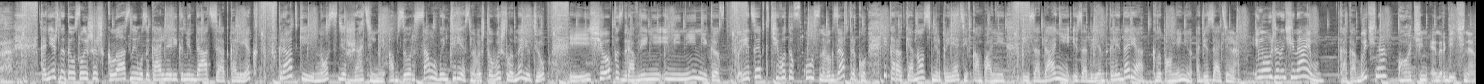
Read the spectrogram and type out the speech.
Конечно, ты услышишь классные музыкальные рекомендации от коллег, краткий, но содержательный обзор самого интересного, что вышло на YouTube, и еще поздравления именинников, рецепт чего-то вкусного к завтраку и короткий анонс мероприятий в компании, и задания из адвент-календаря к выполнению обязательно. И мы уже начинаем, как обычно, очень энергично.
